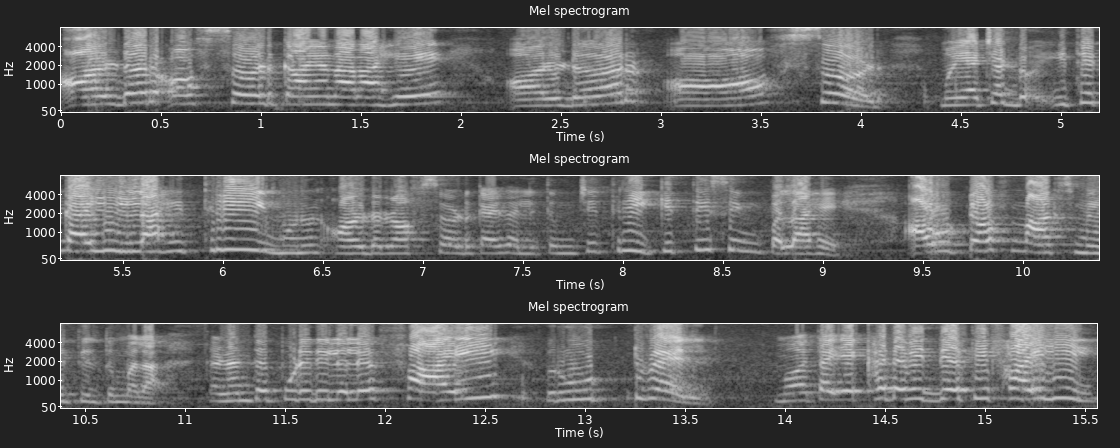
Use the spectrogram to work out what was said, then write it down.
ऑर्डर ऑफ सर्ड काय येणार आहे? ऑर्डर ऑफ सर्ड मग याच्या डो- इथे काय लिहिलं आहे? थ्री म्हणून ऑर्डर ऑफ सर्ड काय झाली तुमची? थ्री किती सिंपल आहे. आउट ऑफ मार्क्स मिळतील तुम्हाला. त्यानंतर पुढे दिलेले फाईव्ह रूट ट्वेल्व मग आता एखादा विद्यार्थी फाय लिहिल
